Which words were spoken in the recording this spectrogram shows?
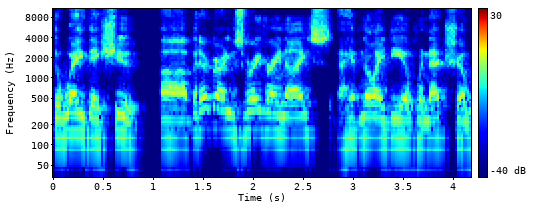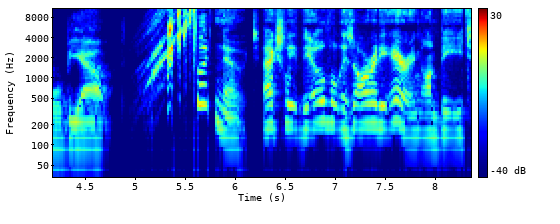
the way they shoot. Uh, but everybody was very, very nice. I have no idea when that show will be out. Footnote. Actually, The Oval is already airing on BET.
